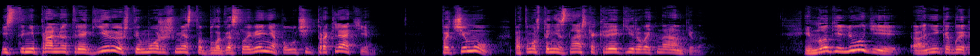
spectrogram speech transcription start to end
если ты неправильно отреагируешь, ты можешь вместо благословения получить проклятие. Почему? Потому что не знаешь, как реагировать на ангела. И многие люди, они как бы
